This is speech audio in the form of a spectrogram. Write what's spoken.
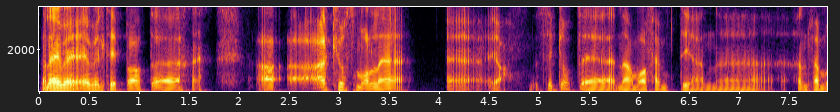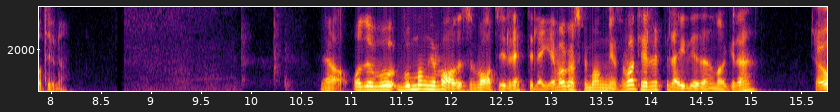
Men jeg, vil- jeg vil tippe at, uh, kursmålene uh, ja, sikkert er nærmere 50 enn uh, enn 25. Ja, og det, hvor, hvor mange var det som var tilrettelegger? Det var ganske mange som var tilrettelegger i den, var ikke det? Jo.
